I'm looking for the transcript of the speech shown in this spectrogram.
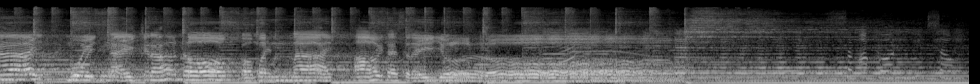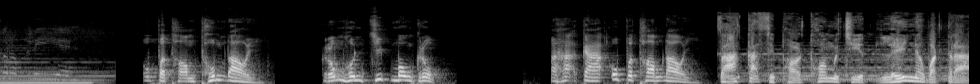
កាយមួយថ្ងៃច្រើនដងក៏មិនណាយឲ្យតែស្រីយល់ព្រម ត្ថម្ភធំដោយ ក្រុមហ៊ុនជីបម៉ុងគ្រប់សហការឧបត្ថម្ភដោយសាកសិផលធម្មជាតិលេងនវត្រា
